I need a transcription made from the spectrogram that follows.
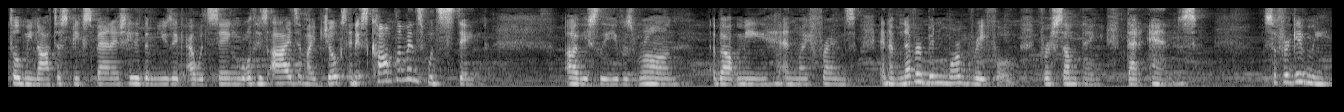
Told me not to speak Spanish, hated the music I would sing, rolled his eyes at my jokes, and his compliments would sting. Obviously, he was wrong about me and my friends, and I've never been more grateful for something that ends. So forgive me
